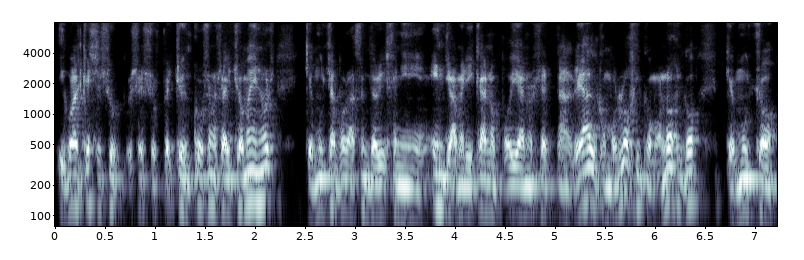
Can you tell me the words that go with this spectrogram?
igual que se, sospechó, incluso no se ha hecho menos, que mucha población de origen indioamericano podía no ser tan leal, como es lógico, como lógico, que mucho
